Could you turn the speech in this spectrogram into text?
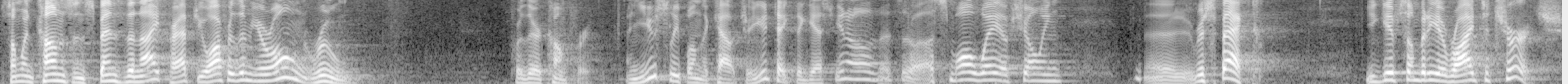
someone comes and spends the night, perhaps you offer them your own room for their comfort. And you sleep on the couch or you take the guest. You know, that's a, small way of showing uh, respect. You give somebody a ride to church.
